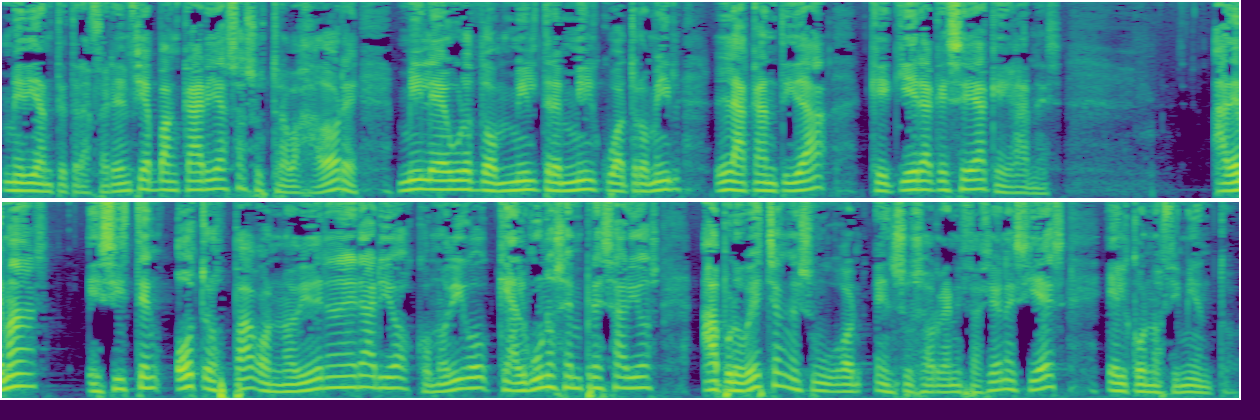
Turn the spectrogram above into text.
mediante transferencias bancarias a sus trabajadores. Mil euros, dos mil, tres mil, cuatro mil, la cantidad que quiera que sea que ganes. Además, existen otros pagos no dinerarios, como digo, que algunos empresarios aprovechan en, su, en sus organizaciones y es el conocimiento.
